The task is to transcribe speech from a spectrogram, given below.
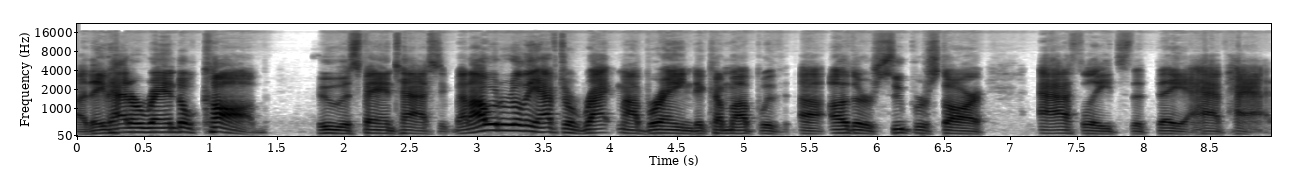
Uh, they've had a Randall Cobb who is fantastic, but I would really have to rack my brain to come up with uh, other superstar athletes that they have had.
